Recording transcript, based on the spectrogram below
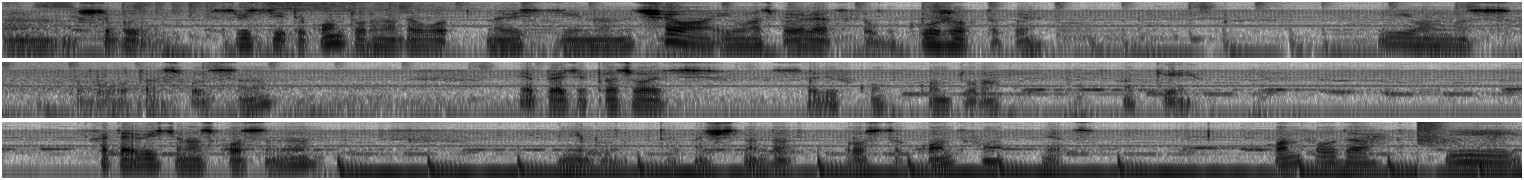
а, чтобы свести этот контур, надо вот навести на начало, и у нас появляется как бы кружок такой. И он у нас как бы, вот так сводится. Да? И опять образовать заливку контура. Окей. Хотя видите у нас косо, да? Не было. Так, значит надо просто Ctrl, нет, Ctrl, да, и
